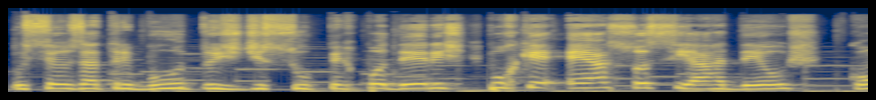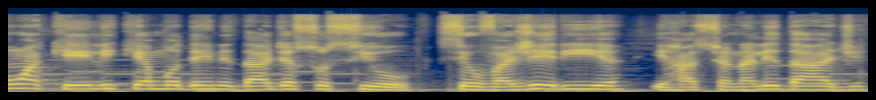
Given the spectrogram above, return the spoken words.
os seus atributos de superpoderes, porque é associar Deus com aquele que a modernidade associou: selvageria, irracionalidade,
